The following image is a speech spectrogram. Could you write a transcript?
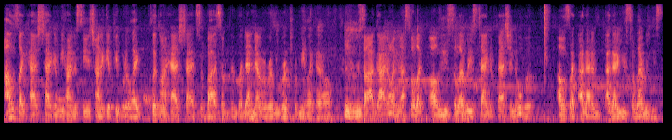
I was like hashtagging behind the scenes trying to get people to like click on hashtags to buy something, but that never really worked for me like at all. Mhm. And so I got on and I saw like all these celebrities tagging Fashion Nova. I was like, I gotta, I gotta use celebrities.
